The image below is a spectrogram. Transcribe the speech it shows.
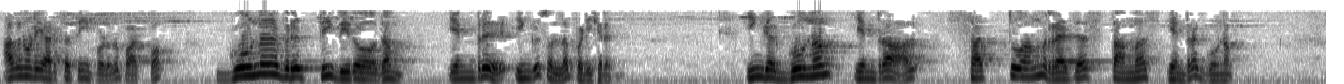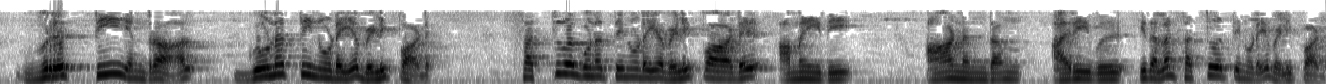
அதனுடைய அர்த்தத்தையும் இப்பொழுது பார்ப்போம். குண விருத்தி விரோதம் என்று இங்கு சொல்லப்படுகிறது. இங்க குணம் என்றால் சத்துவம் ரஜஸ் தமஸ் என்ற குணம். விருத்தி என்றால் குணத்தினுடைய வெளிப்பாடு. சத்துவ குணத்தினுடைய வெளிப்பாடு அமைதி ஆனந்தம் அறிவு இதெல்லாம் சத்துவத்தினுடைய வெளிப்பாடு.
